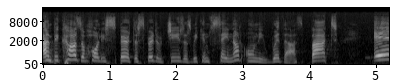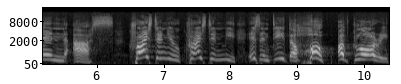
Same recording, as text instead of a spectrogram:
And because of Holy Spirit, the Spirit of Jesus, we can say not only with us, but in us. Christ in you, Christ in me is indeed the hope of glory.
